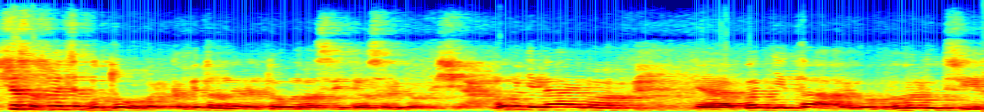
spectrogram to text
Що стосується будови комп'ютерно орієнтованого освітнього середовища, ми виділяємо е, певні етапи в еволюції,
